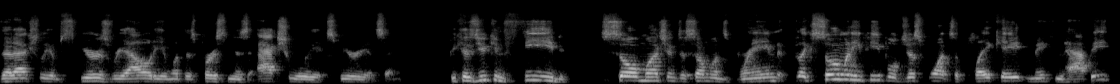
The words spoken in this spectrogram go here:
that actually obscures reality and what this person is actually experiencing. Because you can feed so much into someone's brain. Like so many people just want to placate and make you happy.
